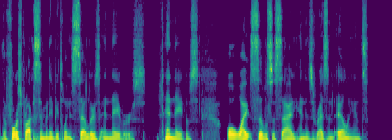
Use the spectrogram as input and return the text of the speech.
the forced proximity between settlers and neighbors and natives or white civil society and its resident aliens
